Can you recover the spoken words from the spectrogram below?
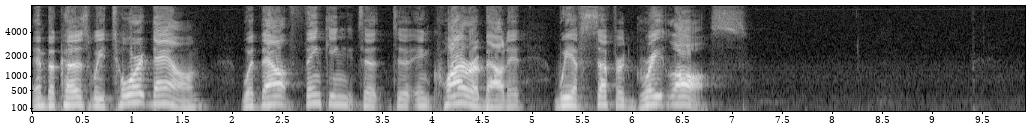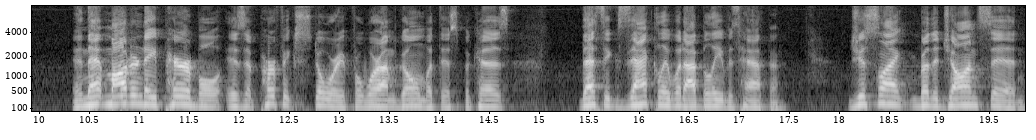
And because we tore it down without thinking to, to inquire about it, we have suffered great loss. And that modern day parable is a perfect story for where I'm going with this because that's exactly what I believe has happened. Just like Brother John said,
